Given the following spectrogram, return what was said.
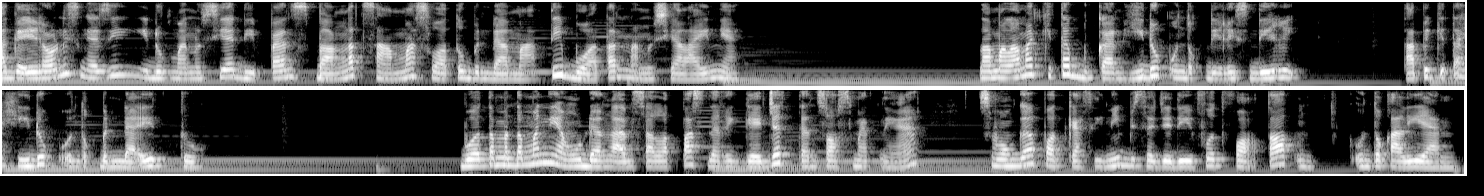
Agak ironis gak sih hidup manusia depends banget sama suatu benda mati buatan manusia lainnya. Lama-lama kita bukan hidup untuk diri sendiri, tapi kita hidup untuk benda itu. Buat teman-teman yang udah gak bisa lepas dari gadget dan sosmednya, Semoga podcast ini bisa jadi food for thought untuk kalian.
